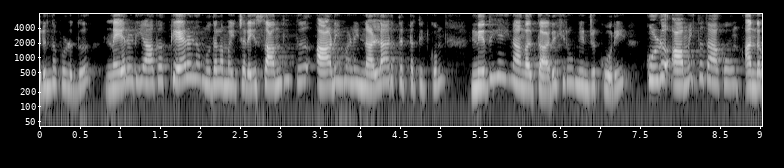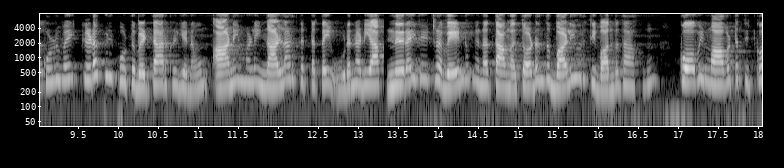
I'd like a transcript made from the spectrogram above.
இருந்தபொழுது நேரடியாக கேரள முதலமைச்சரை சந்தித்து ஆடிமலை நல்லார் திட்டத்திற்கும் நிதியை நாங்கள் தருகிறோம் என்று கூறி குழு அமைத்ததாகவும் அந்த குழுவை கிடப்பில் போட்டு விட்டார்கள் எனவும் ஆனைமலை நல்லார் திட்டத்தை உடனடியாக நிறைவேற்ற வேண்டும் என தாங்கள் தொடர்ந்து வலியுறுத்தி வந்ததாகவும் கோவை மாவட்டத்திற்கு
